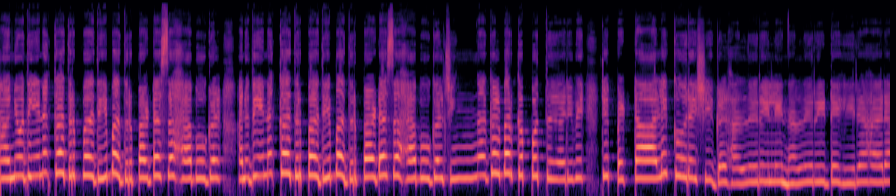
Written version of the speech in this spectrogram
അനുദീന കതിർപ്പതി ബദർപട സഹാബുകൾ അനുദീന കതിർപ്പതി ബദർപട സഹാബുകൾ ചിങ്ങകൾ ബർക്കപ്പൊത്ത് അരിവേറ്റപ്പെട്ടാലെ കുറേശികൾ ഹലറിലെ നല്ലറിടെ ഹരി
